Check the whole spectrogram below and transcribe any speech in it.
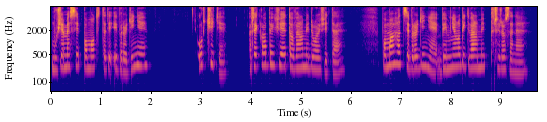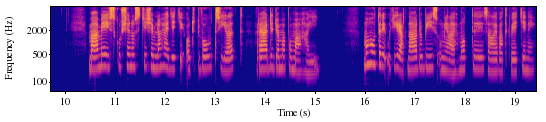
Můžeme si pomoct tedy i v rodině? Určitě. Řekla bych, že je to velmi důležité. Pomáhat si v rodině by mělo být velmi přirozené. Mám její zkušenosti, že mnohé děti od dvou, tří let rády doma pomáhají. Mohou tedy utírat nádobí z umělé hmoty, zalévat květiny.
